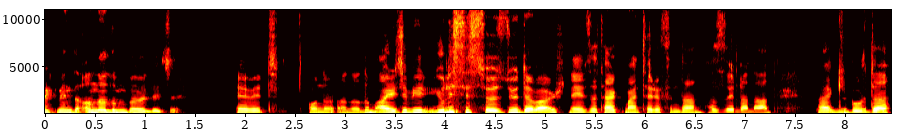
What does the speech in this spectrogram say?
Erkmen'i de analım böylece. evet onu analım. Ayrıca bir Ulysses sözlüğü de var Nevzat Erkmen tarafından hazırlanan. Belki Evet. burada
